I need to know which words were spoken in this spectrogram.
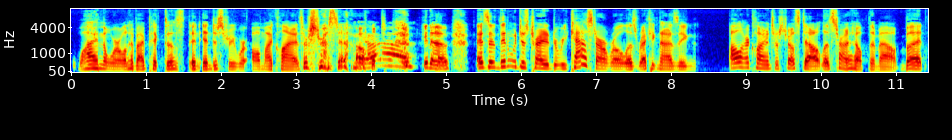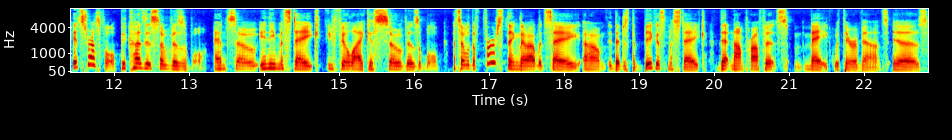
why in the world have I picked a, an industry where all my clients are stressed out? Yeah. you know, and so then we just tried to recast our role as recognizing all our clients are stressed out. Let's try to help them out. But it's stressful because it's so visible. And so any mistake you feel like is so visible. And so the first thing that I would say um, that is the biggest mistake that nonprofits make with their events is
